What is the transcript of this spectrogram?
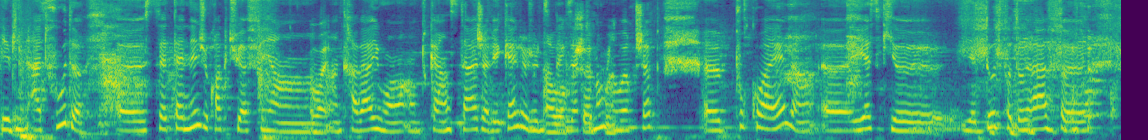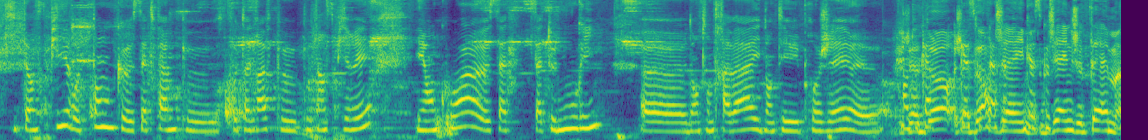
Evelyn Atwood. Euh, cette année, je crois que tu as fait un, un travail ou en tout cas un stage avec elle, je ne sais pas exactement, un workshop. Euh, pourquoi elle euh, Et est-ce qu'il y a d'autres photographes qui t'inspirent autant que cette femme peut, photographe peut, peut t'inspirer? Et en quoi ça, ça te nourrit? Dans ton travail, dans tes projets J'adore, j'adore Jane. Jane, je t'aime.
